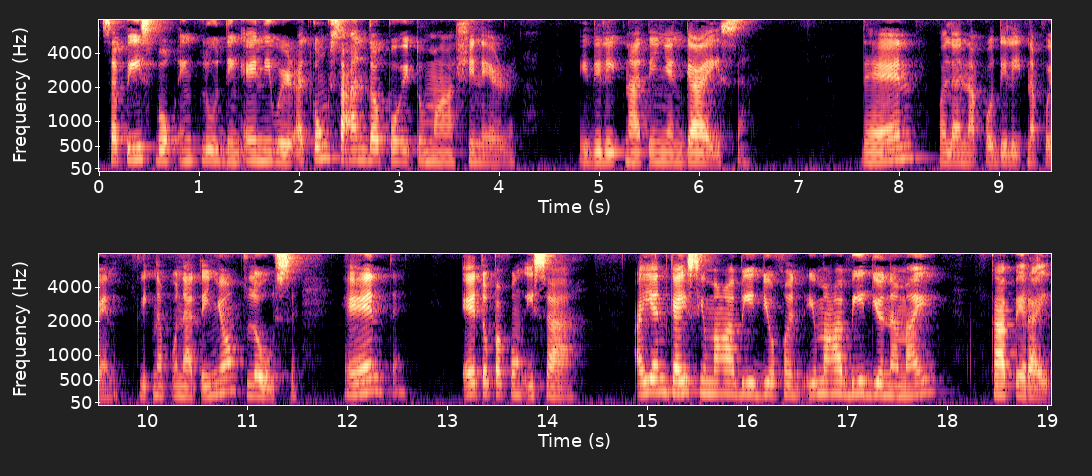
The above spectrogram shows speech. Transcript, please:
sa Facebook including anywhere at kung saan daw po ito mga shinare. I-delete natin yan guys. Then, wala na po, delete na po yan. Click na po natin yung close. And, eto pa pong isa. Ayan guys, yung mga video, yung mga video na may copyright.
